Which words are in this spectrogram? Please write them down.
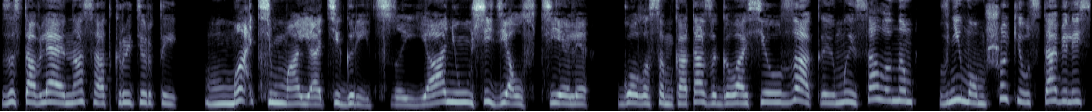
заставляя нас открыть рты. «Мать моя тигрица, я не усидел в теле!» Голосом кота заголосил Зак, и мы с Алланом в немом шоке уставились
